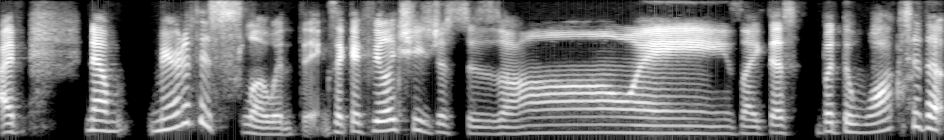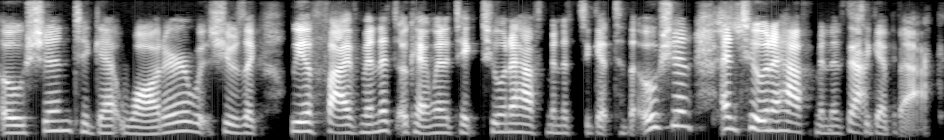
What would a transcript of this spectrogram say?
I've now Meredith is slow in things. Like I feel like she's just is always like this. But the walk to the ocean to get water, which she was like, "We have five minutes. Okay, I'm going to take two and a half minutes to get to the ocean and two and a half minutes to get back."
